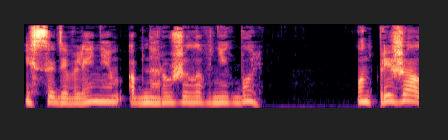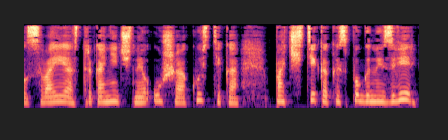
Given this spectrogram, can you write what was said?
и с удивлением обнаружила в них боль. Он прижал свои остроконечные уши акустика почти как испуганный зверь,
